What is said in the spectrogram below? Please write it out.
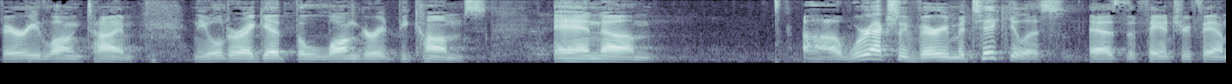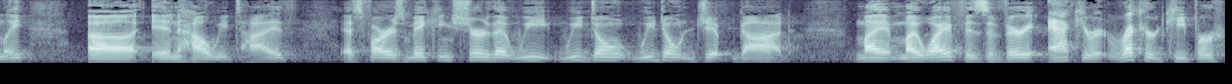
very long time. And the older I get, the longer it becomes. And um, uh, we're actually very meticulous as the Fantry family uh, in how we tithe, as far as making sure that we, we, don't, we don't jip God. My, my wife is a very accurate record keeper.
